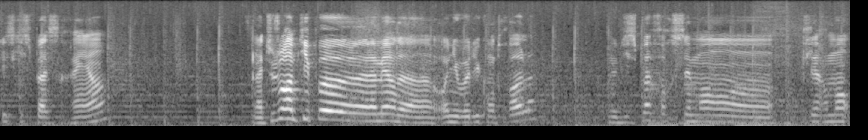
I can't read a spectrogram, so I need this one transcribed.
Qu'est-ce qui se passe? Rien. On a toujours un petit peu euh, la merde euh, au niveau du contrôle. Ils nous disent pas forcément euh, clairement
